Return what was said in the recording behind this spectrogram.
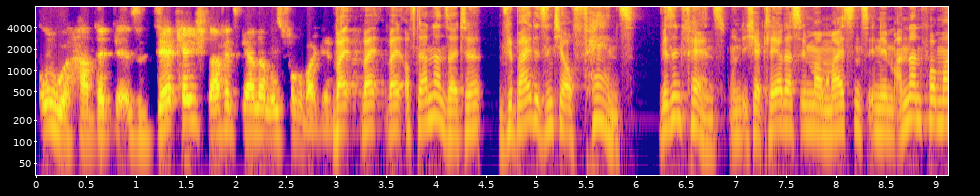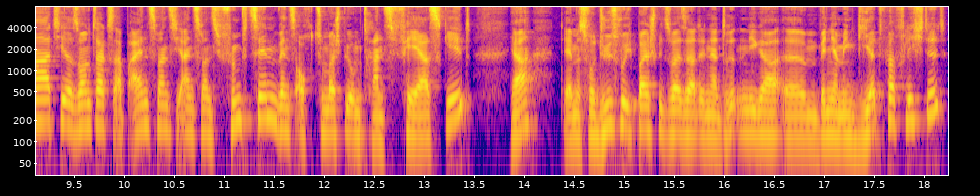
oh, der, also der Kelch darf jetzt gerne an uns vorübergehen. Weil, weil, weil auf der anderen Seite, wir beide sind ja auch Fans. Wir sind Fans und ich erkläre das immer meistens in dem anderen Format hier sonntags ab 21, 21, 15, wenn es auch zum Beispiel um Transfers geht. Ja, der MSV Duisburg beispielsweise hat in der dritten Liga ähm, Benjamin Giert verpflichtet.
